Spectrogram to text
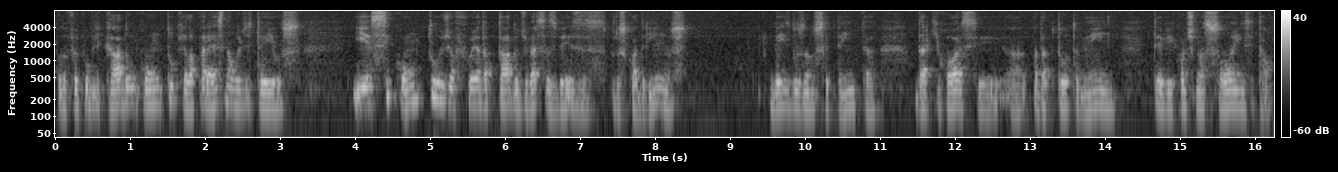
quando foi publicado um conto que ela aparece na Weird Tales. E esse conto já foi adaptado diversas vezes para os quadrinhos, desde os anos 70. Dark Horse adaptou também, teve continuações e tal.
